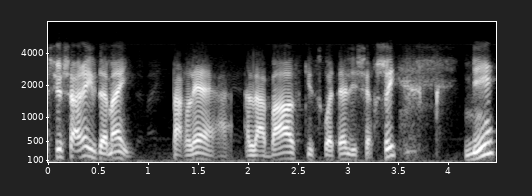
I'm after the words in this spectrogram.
Charest, évidemment, il parlait à, à la base qu'il souhaitait aller chercher. Mais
